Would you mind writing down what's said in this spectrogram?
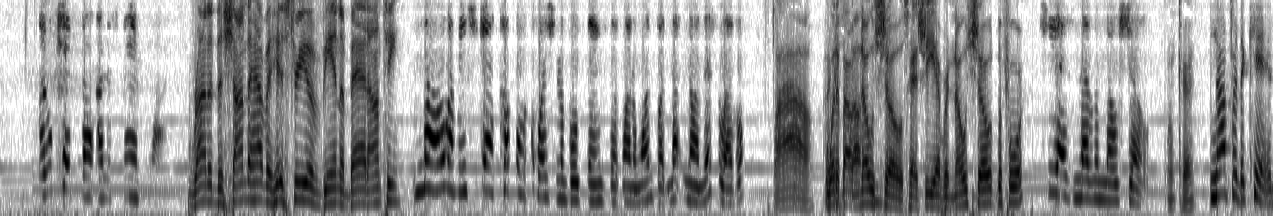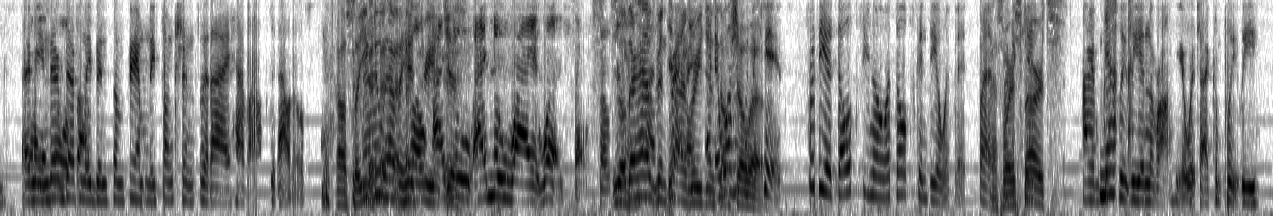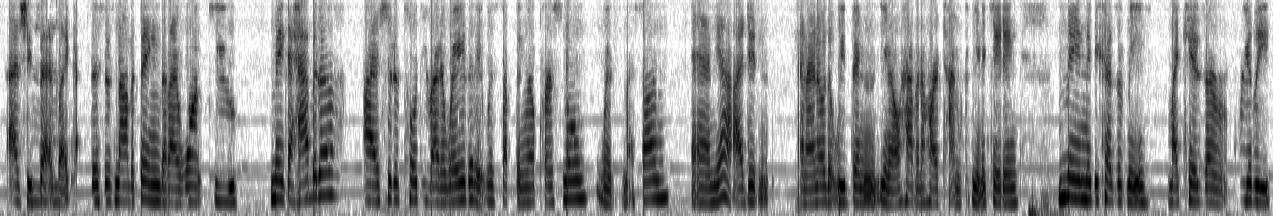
little kids don't understand why. Rhonda, does Shonda have a history of being a bad auntie? No, I mean she got a couple of questionable things that went on, but nothing on this level. Wow. I What about no shows? Has she ever no showed before? She has never no showed. Okay. Not for the kids. I mean, there have definitely been some family functions that I have opted out of. Oh, so you do have a history so of I just. knew I knew why it was though. So, So yeah, there has I'm been times where you just it don't wasn't show for up. the kids. For the adults, you know, adults can deal with it. But That's where it kids, starts. I am Now- completely in the wrong here, which I completely, as she said, mm. like this is not a thing that I want to make a habit of. I should have told you right away that it was something real personal with my son, and yeah, I didn't. And I know that we've been, you know, having a hard time communicating, mainly because of me. My kids are really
